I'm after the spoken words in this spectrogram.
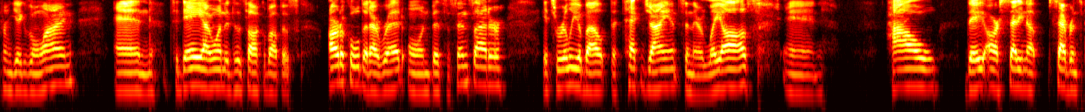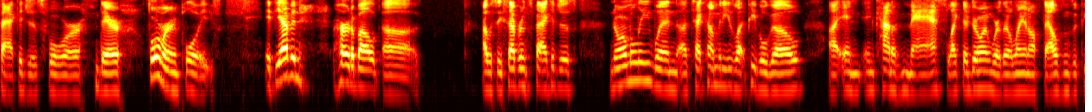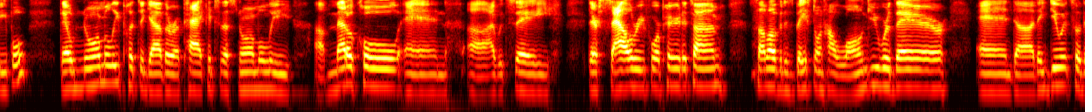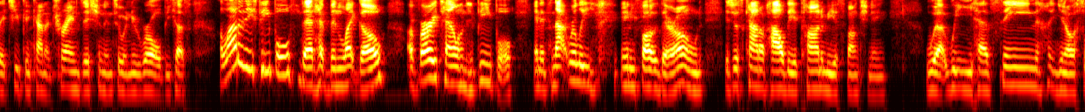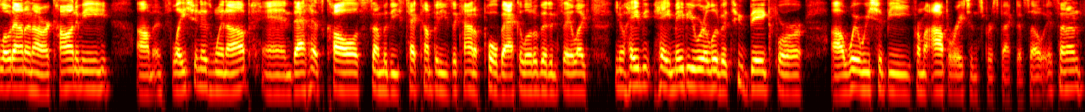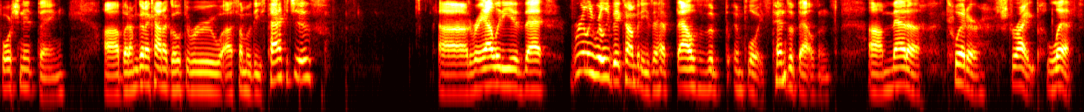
from Gigs Online, and today I wanted to talk about this article that I read on Business Insider. It's really about the tech giants and their layoffs and how they are setting up severance packages for their former employees. If you haven't heard about, uh, I would say, severance packages, normally when uh, tech companies let people go uh, in, in kind of mass, like they're doing, where they're laying off thousands of people, they'll normally put together a package that's normally uh, medical and uh, I would say their salary for a period of time. Some of it is based on how long you were there, and uh, they do it so that you can kind of transition into a new role because a lot of these people that have been let go are very talented people, and it's not really any fault of their own. It's just kind of how the economy is functioning. We have seen, you know, a slowdown in our economy. Um, inflation has went up, and that has caused some of these tech companies to kind of pull back a little bit and say, like, you know, hey, hey, maybe we're a little bit too big for uh, where we should be from an operations perspective. So it's an unfortunate thing, uh, but I'm going to kind of go through uh, some of these packages. Uh, the reality is that really, really big companies that have thousands of employees, tens of thousands, uh, Meta, Twitter, Stripe, Lyft,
